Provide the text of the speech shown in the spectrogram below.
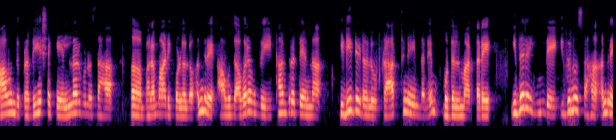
ಆ ಒಂದು ಪ್ರದೇಶಕ್ಕೆ ಎಲ್ಲರಿಗೂ ಸಹ ಬರಮಾಡಿಕೊಳ್ಳಲು, ಅಂದ್ರೆ ಆ ಒಂದು ಅವರ ಒಂದು ಏಕಾಗ್ರತೆಯನ್ನ ಹಿಡಿದಿಡಲು ಪ್ರಾರ್ಥನೆಯಿಂದನೇ ಮೊದಲು ಮಾಡ್ತಾರೆ. ಇದರ ಹಿಂದೆ ಇದನ್ನು ಸಹ, ಅಂದ್ರೆ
